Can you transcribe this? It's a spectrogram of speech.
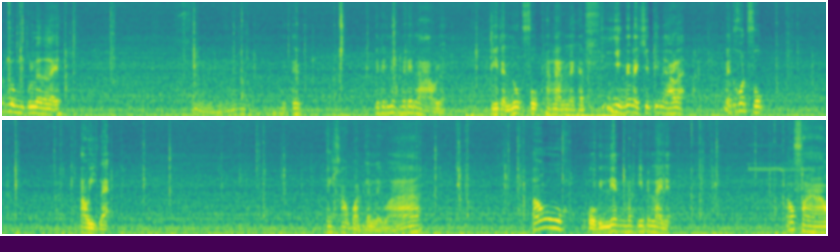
ตรลุมกูเลยไม่ได้ไม่ได้เลือกไม่ได้ลาวเลย มีแต่ลูกฟุกทั้งนั้นเลยครับ ที่ยิงตั้งแต่คลิปที่แล้วแหละเป็นโคตรฟุก เอาอีกแหละไม่เข้าบอลกันเลยวะ เอ้า โอ้วิลเลียนนัดนี้เป็นไรเนี่ย เอ้าฟาว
